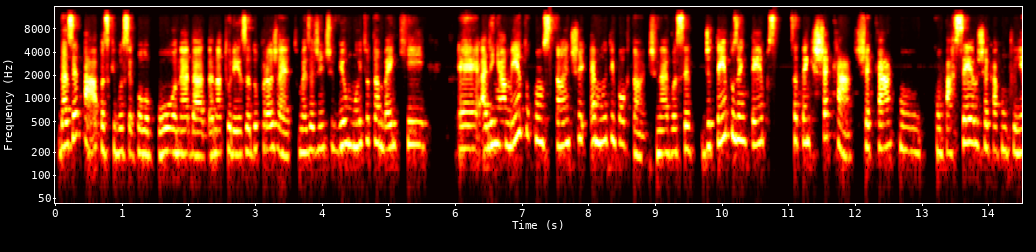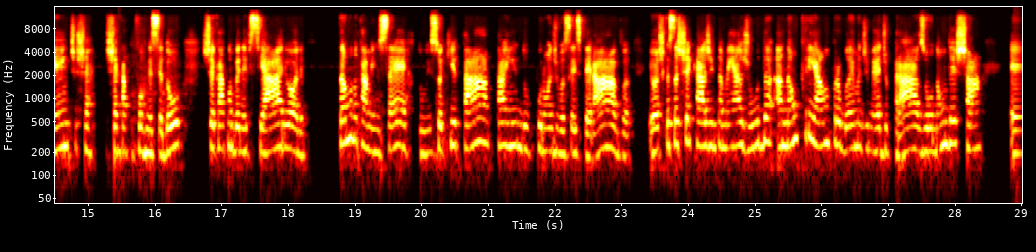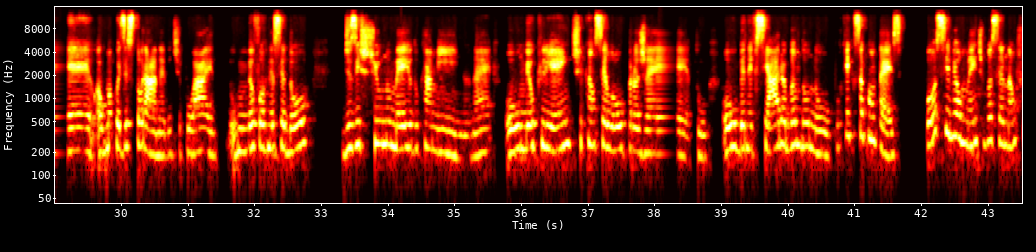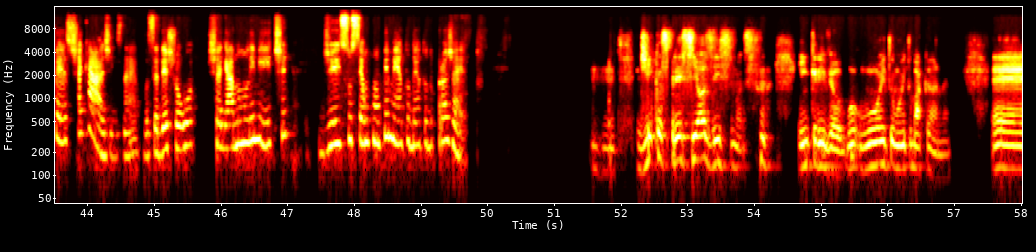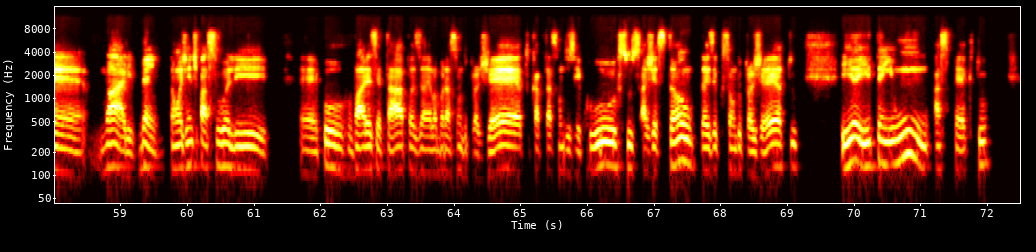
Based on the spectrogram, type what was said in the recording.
das etapas que você colocou, né, da, da natureza do projeto. Mas a gente viu muito também que é, alinhamento constante é muito importante, né? Você, de tempos em tempos, você tem que checar, checar com, com parceiro, checar com cliente, checar com fornecedor, checar com beneficiário, olha, estamos no caminho certo, isso aqui está tá indo por onde você esperava. Eu acho que essa checagem também ajuda a não criar um problema de médio prazo ou não deixar é, alguma coisa estourar, né? Do tipo, ai, o meu fornecedor desistiu no meio do caminho, né? Ou o meu cliente cancelou o projeto, ou o beneficiário abandonou. Por que, que isso acontece? Possivelmente você não fez checagens, né? Você deixou chegar num limite de isso ser um rompimento dentro do projeto. Uhum. Dicas preciosíssimas. Incrível, muito, muito bacana. É, Mari, bem, então a gente passou ali é, por várias etapas, a elaboração do projeto, captação dos recursos, a gestão da execução do projeto. E aí tem um aspecto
